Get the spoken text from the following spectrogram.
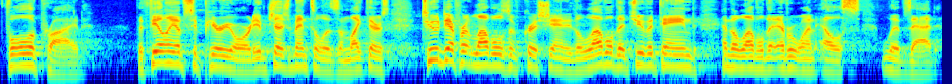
full of pride, the feeling of superiority, of judgmentalism, like there's two different levels of Christianity the level that you've attained and the level that everyone else lives at.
